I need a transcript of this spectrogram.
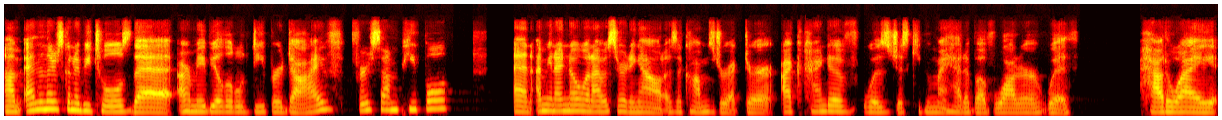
Um, and then there's going to be tools that are maybe a little deeper dive for some people. And I mean, I know when I was starting out as a comms director, I kind of was just keeping my head above water with how do I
